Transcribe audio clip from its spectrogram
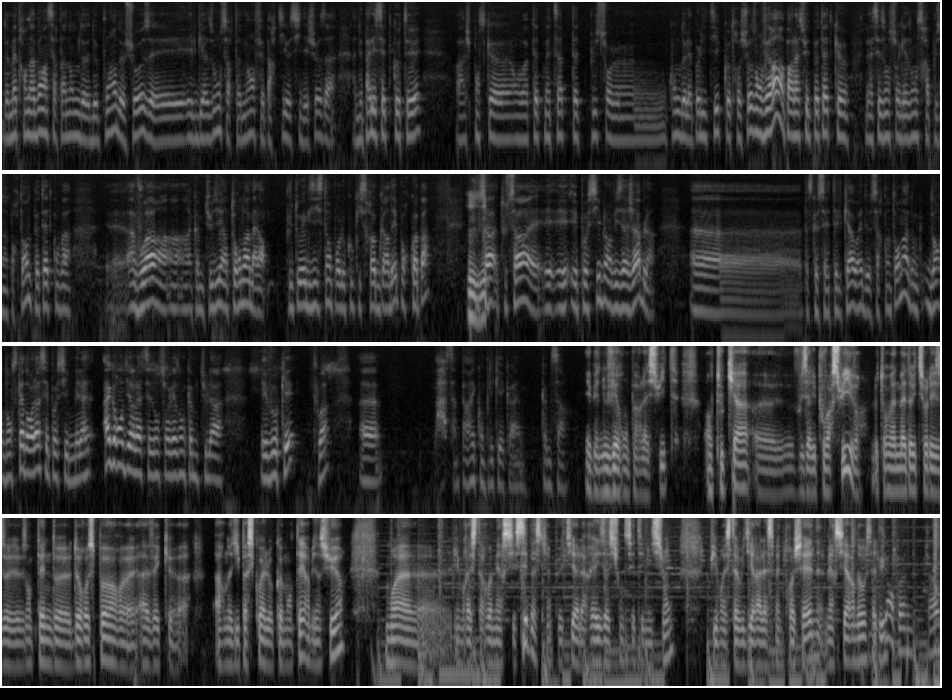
de, mettre en avant un certain nombre de, points, de choses et, le gazon certainement fait partie aussi des choses à, à ne pas laisser de côté. Ah, je pense qu'on va peut-être mettre ça peut-être plus sur le compte de la politique qu'autre chose. On verra hein, par la suite. Peut-être que la saison sur gazon sera plus importante. Peut-être qu'on va avoir, un, comme tu dis, un tournoi, mais alors plutôt existant pour le coup qui serait upgradé, pourquoi pas? Tout, mhm. ça, tout ça est, possible, envisageable. parce que ça a été le cas ouais, de certains tournois. Donc dans, ce cadre-là, c'est possible. Mais agrandir la saison sur gazon, comme tu l'as évoqué, toi, bah, ça me paraît compliqué quand même, comme ça. Eh bien, nous verrons par la suite. En tout cas, euh, vous allez pouvoir suivre le tournoi de Madrid sur les euh, antennes d'Eurosport euh, avec Arnaud Di Pasquale au commentaire, bien sûr. Moi, il me reste à remercier Sébastien Petit à la réalisation de cette émission. Puis il me reste à vous dire à la semaine prochaine. Merci Arnaud, salut. Merci Antoine, ciao.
